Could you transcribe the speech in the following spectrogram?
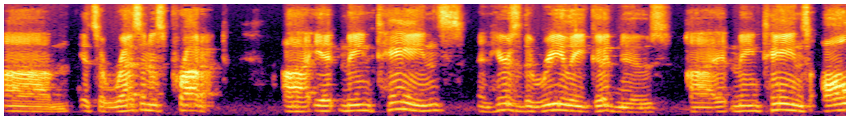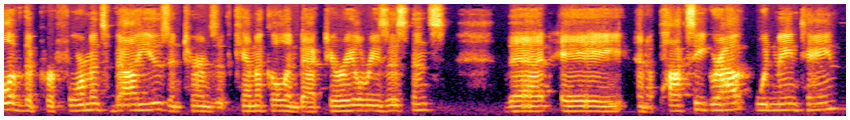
Um, it's a resinous product. Uh, it maintains, and here's the really good news: uh, it maintains all of the performance values in terms of chemical and bacterial resistance that a an epoxy grout would maintain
